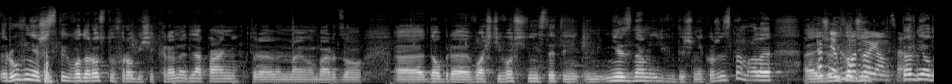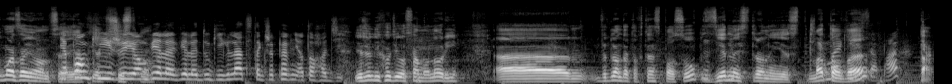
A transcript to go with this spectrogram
również z tych wodorostów robi się kremy dla pań, które mają bardzo e, dobre właściwości. Niestety nie znam ich, gdyż nie korzystam, ale e, jeżeli chodzi, odmładzające. pewnie odmładzające. jak- Japonki jak żyją wszystko. wiele, wiele długich lat, także pewnie o to chodzi. Jeżeli chodzi o samo nori, wygląda to w ten sposób. Z jednej strony jest Ma matowe. jakiś zapach? Tak.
